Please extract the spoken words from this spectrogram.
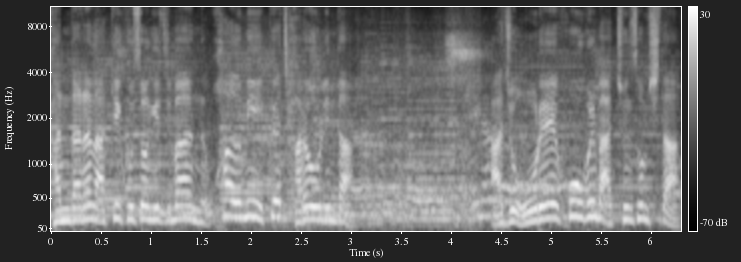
간단한 악기 구성이지만 화음이 꽤 잘 어울린다. 아주 오래 호흡을 맞춘 솜씨다.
